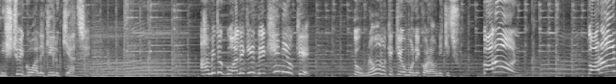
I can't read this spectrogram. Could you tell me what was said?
নিশ্চয়ই গোয়ালে গিয়ে লুকিয়ে আছে। আমি তো গোয়ালে গিয়ে দেখিনি ওকে। তোমরাও আমাকে কেউ মনে করাওনি কিছু। করণ! করণ!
